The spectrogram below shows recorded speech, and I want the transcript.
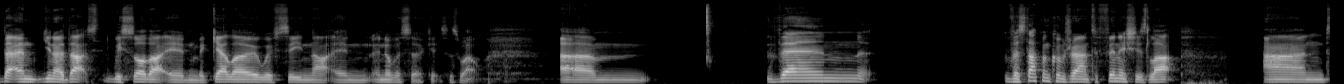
That, and you know that's we saw that in Mugello. We've seen that in in other circuits as well. Um, then Verstappen comes around to finish his lap, and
